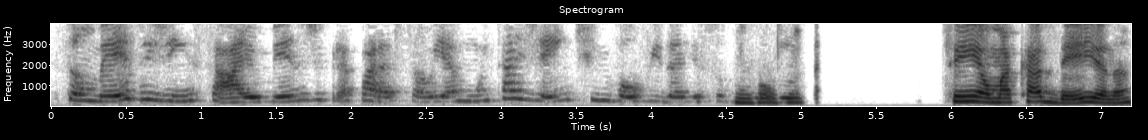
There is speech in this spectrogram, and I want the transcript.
são meses de ensaio, meses de preparação e é muita gente envolvida nisso tudo. Né? Sim, é uma cadeia, né?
